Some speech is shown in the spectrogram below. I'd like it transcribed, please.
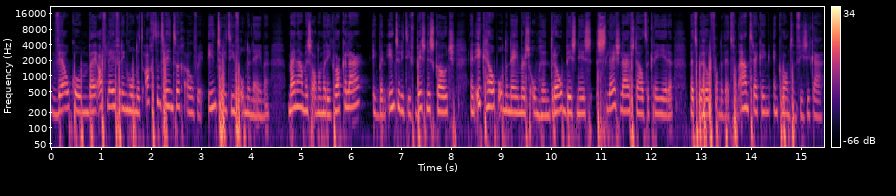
Welkom bij aflevering 128 over intuïtief ondernemen. Mijn naam is Annemarie Kwakkelaar. Ik ben intuïtief business coach en ik help ondernemers om hun droombusiness slash lifestyle te creëren met behulp van de wet van aantrekking en kwantumfysica.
